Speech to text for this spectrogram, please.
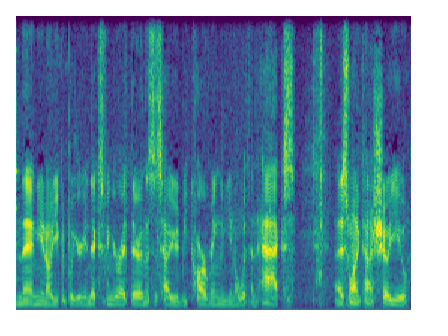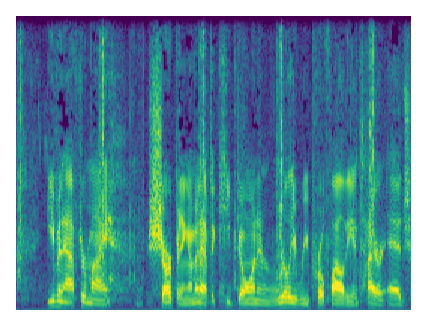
And then, you know, you can put your index finger right there, and this is how you'd be carving, you know, with an axe. And I just want to kind of show you, even after my sharpening, I'm going to have to keep going and really reprofile the entire edge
